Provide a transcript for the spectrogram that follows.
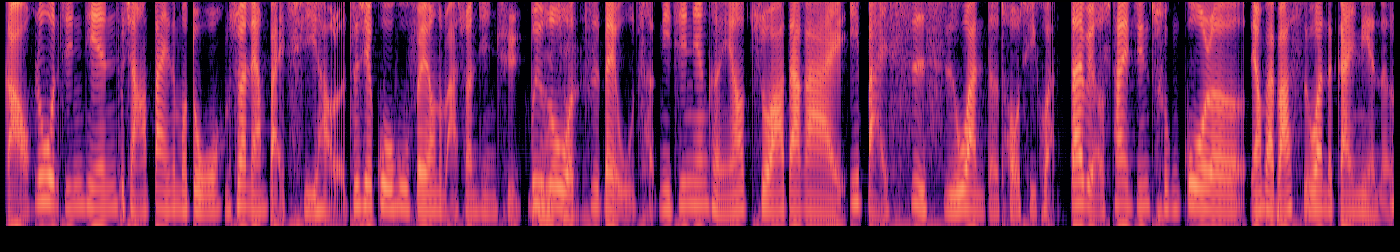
高。如果今天不想要贷那么多，我们算两百七好了，这些过户费用都把它算进去。比如说我自备五成，你今天可能要抓大概一百四十万的头期款，代表他已经存过了两百八十万的概念了，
